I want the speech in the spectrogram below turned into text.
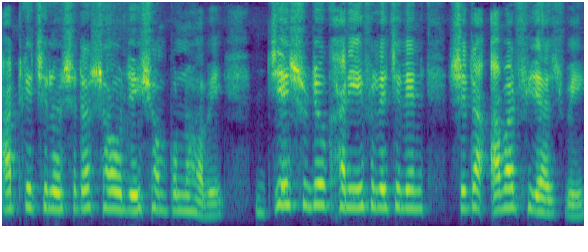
আটকে ছিল সেটা সহজেই সম্পূর্ণ হবে। যে সুযোগ হারিয়ে ফেলেছিলেন সেটা আবার ফিরে আসবে।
